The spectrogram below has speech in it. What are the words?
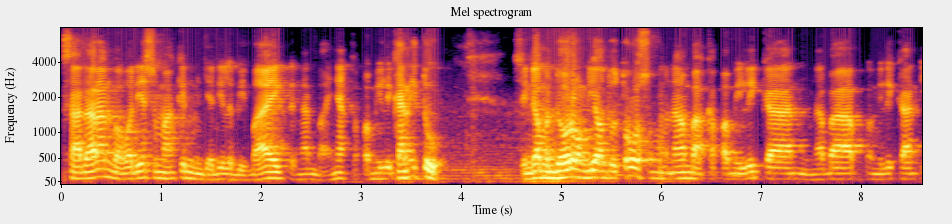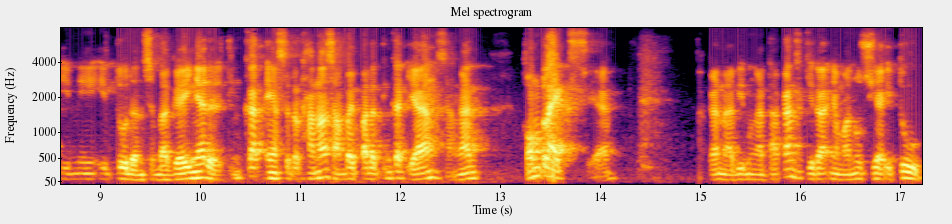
kesadaran bahwa dia semakin menjadi lebih baik dengan banyak kepemilikan itu sehingga mendorong dia untuk terus menambah kepemilikan, menambah kepemilikan ini itu dan sebagainya dari tingkat yang sederhana sampai pada tingkat yang sangat kompleks ya. Kan Nabi mengatakan sekiranya manusia itu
